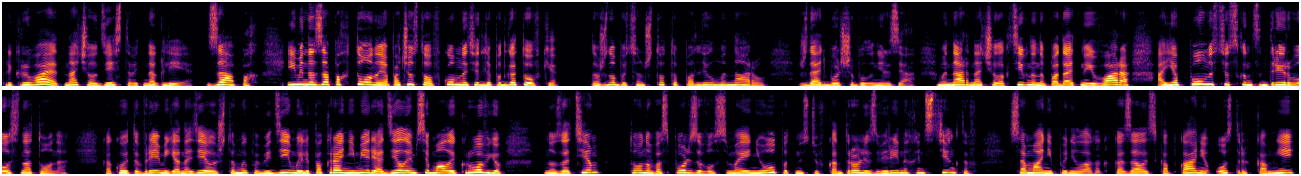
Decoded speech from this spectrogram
прикрывает, начал действовать наглее. Запах. Именно запах Тона я почувствовала в комнате для подготовки подготовки. Должно быть, он что-то подлил Менару. Ждать больше было нельзя. Менар начал активно нападать на Ивара, а я полностью сконцентрировалась на Тона. Какое-то время я надеялась, что мы победим или, по крайней мере, отделаемся малой кровью, но затем Тона воспользовался моей неопытностью в контроле звериных инстинктов. Сама не поняла, как оказалась в капкане острых камней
